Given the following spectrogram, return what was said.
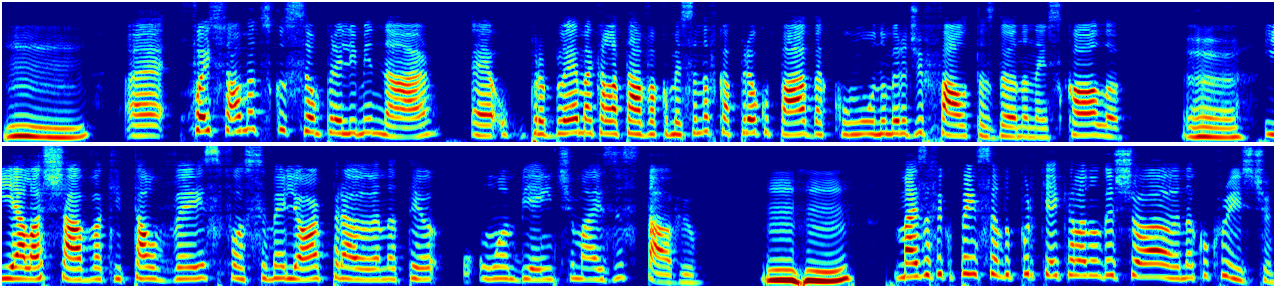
Hum. É, foi só uma discussão preliminar. É, o problema é que ela tava começando a ficar preocupada com o número de faltas da Ana na escola. Ah. E ela achava que talvez fosse melhor pra Ana ter um ambiente mais estável. Uhum. Mas eu fico pensando por que, que ela não deixou a Ana com o Christian.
